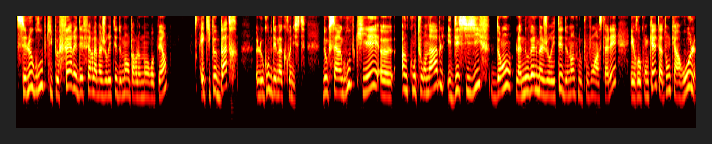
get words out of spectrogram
C'est le groupe qui peut faire et défaire la majorité demain au Parlement européen et qui peut battre le groupe des macronistes. Donc c'est un groupe qui est euh, incontournable et décisif dans la nouvelle majorité demain que nous pouvons installer. Et Reconquête a donc un rôle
